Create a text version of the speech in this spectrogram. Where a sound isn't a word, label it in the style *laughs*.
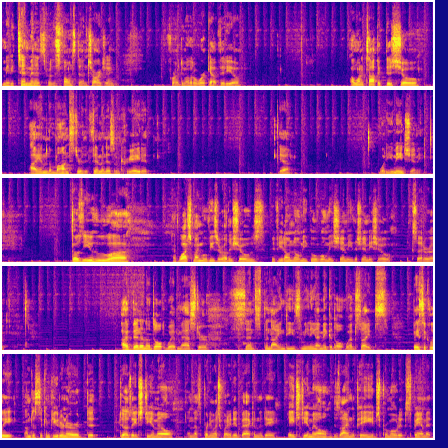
maybe 10 minutes for this phone's done charging before I do my little workout video. I want to topic this show I am the monster that feminism created. Yeah. What do you mean, Shimmy? Those of you who uh, have watched my movies or other shows, if you don't know me, Google me, Shimmy, The Shimmy Show, etc. I've been an adult webmaster since the 90s, meaning I make adult websites. Basically, I'm just a computer nerd that does HTML, and that's pretty much what I did back in the day. HTML, design the page, promote it, spam it,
